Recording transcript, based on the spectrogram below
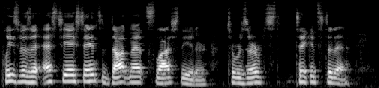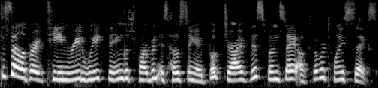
please visit stasaints.net slash theater to reserve tickets today. To celebrate Teen Read Week, the English department is hosting a book drive this Wednesday, October 26th.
